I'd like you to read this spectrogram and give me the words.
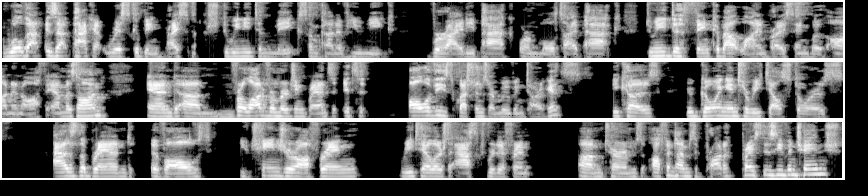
will that is that pack at risk of being price matched? Do we need to make some kind of unique variety pack or multi pack? Do we need to think about line pricing both on and off Amazon? And um, mm-hmm. for a lot of emerging brands, it's all of these questions are moving targets because you're going into retail stores as the brand evolves. You change your offering. Retailers ask for different um, terms. Oftentimes, the product prices even change,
